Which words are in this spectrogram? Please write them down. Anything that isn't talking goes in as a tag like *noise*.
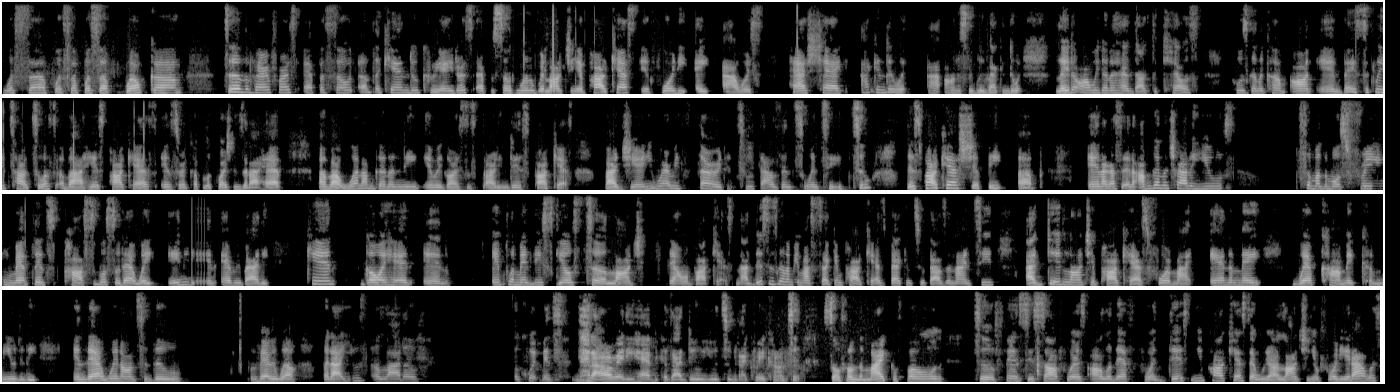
What's up? What's up? What's up? Welcome to the very first episode of the Can Do Creators. Episode one, we're launching a podcast in 48 hours. Hashtag I can do it. I honestly believe I can do it. Later on, we're going to have Dr. Kelz, who's going to come on and basically talk to us about his podcast, answer a couple of questions that I have about what I'm going to need in regards to starting this podcast by January 3rd, 2022. This podcast should be up. And like I said, I'm going to try to use some of the most freeing methods possible so that way any and everybody can go ahead and implement these skills to launch their own podcast. Now, this is going to be my second podcast back in 2019. I did launch a podcast for my anime webcomic community, and that went on to do very well. But I used a lot of equipment *laughs* that I already have because I do YouTube and I create content. So from the microphone to fancy softwares, all of that for this new podcast that we are launching in 48 hours,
